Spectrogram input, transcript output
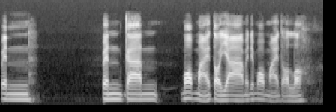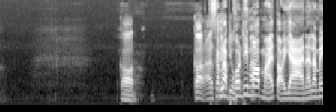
เป็นเป็นการมอบหมายต่อยาไม่ได้มอบหมายต่ออัลลอฮ์ก็ก็อะสำหรับขึ้อยู่คนที่มอบหมายต่อยานะแล้วไม่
